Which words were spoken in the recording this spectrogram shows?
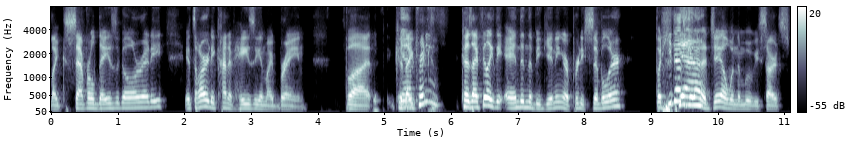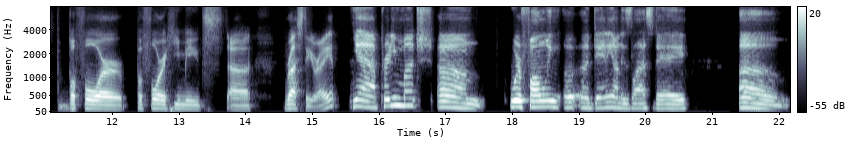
like several days ago already it's already kind of hazy in my brain. But because yeah, i pretty because i feel like the end and the beginning are pretty similar but he does yeah. get out of jail when the movie starts before before he meets uh rusty right? Yeah pretty much um we're following uh, uh danny on his last day. Um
